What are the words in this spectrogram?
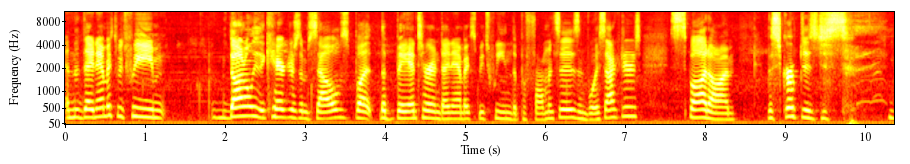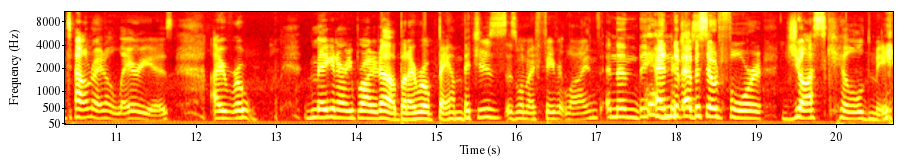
and the dynamics between not only the characters themselves, but the banter and dynamics between the performances and voice actors, spot on. The script is just downright hilarious. I wrote. Megan already brought it up, but I wrote "Bam bitches" as one of my favorite lines, and then the end of episode four just killed me.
